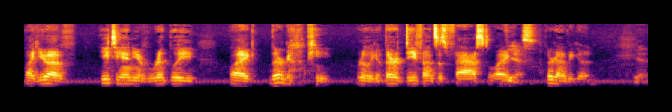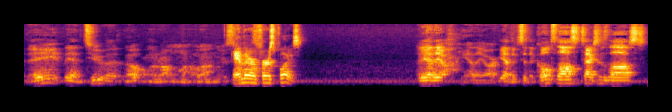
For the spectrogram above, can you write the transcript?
like, you have Etienne, you have Ridley, like, they're going to be really good. Their defense is fast. Like, yes. they're going to be good. Yeah, they they had two. Uh, oh, I'm on the wrong one. Hold on. And they're in first place. Yeah, they are. Yeah, they are. Yeah, they said the Colts lost, the Texans lost,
